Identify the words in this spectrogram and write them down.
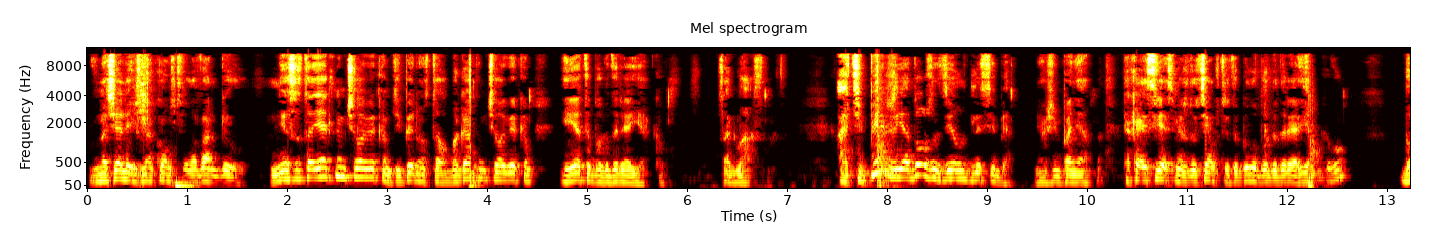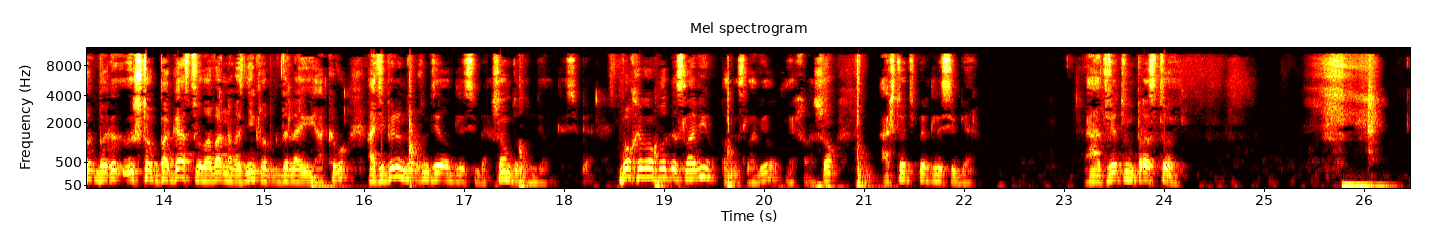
в начале их знакомства Лаван был несостоятельным человеком, теперь он стал богатым человеком, и это благодаря Якову. Согласна. А теперь же я должен сделать для себя. Не очень понятно. Какая связь между тем, что это было благодаря Якову, что богатство Лавана возникло благодаря Якову, а теперь он должен делать для себя. Что он должен делать для себя? Бог его благословил, благословил, и хорошо. А что теперь для себя? А ответ он простой.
